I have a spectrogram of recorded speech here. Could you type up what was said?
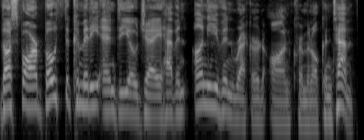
Thus far, both the committee and DOJ have an uneven record on criminal contempt.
